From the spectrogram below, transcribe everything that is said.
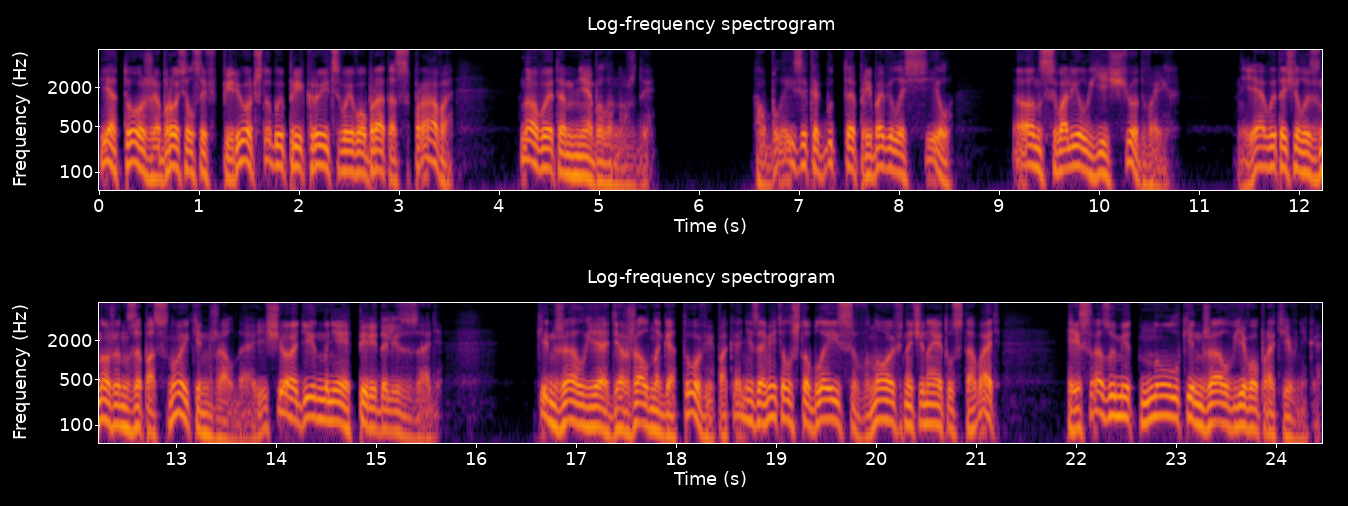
Я тоже бросился вперед, чтобы прикрыть своего брата справа, но в этом не было нужды. У Блейза как будто прибавилось сил, он свалил еще двоих. Я вытащил из ножен запасной кинжал, да еще один мне передали сзади. Кинжал я держал наготове, пока не заметил, что Блейз вновь начинает уставать, и сразу метнул кинжал в его противника.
